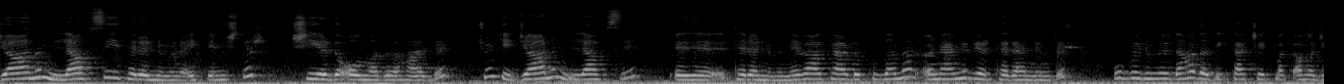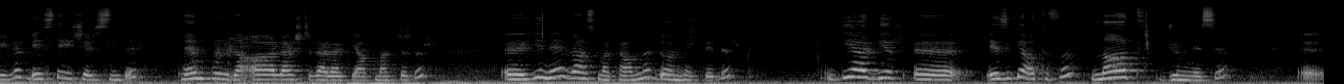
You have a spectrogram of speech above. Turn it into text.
canım lafzi terennümünü eklemiştir. Şiirde olmadığı halde. Çünkü canım lafzi e, terennümü Nevakar'da kullanılan önemli bir terennümdür. Bu bölümü daha da dikkat çekmek amacıyla beste içerisinde tempoyu da ağırlaştırarak yapmaktadır. E, yine ras makamına dönmektedir. Diğer bir e, ezgi atıfı naat cümlesi. E,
